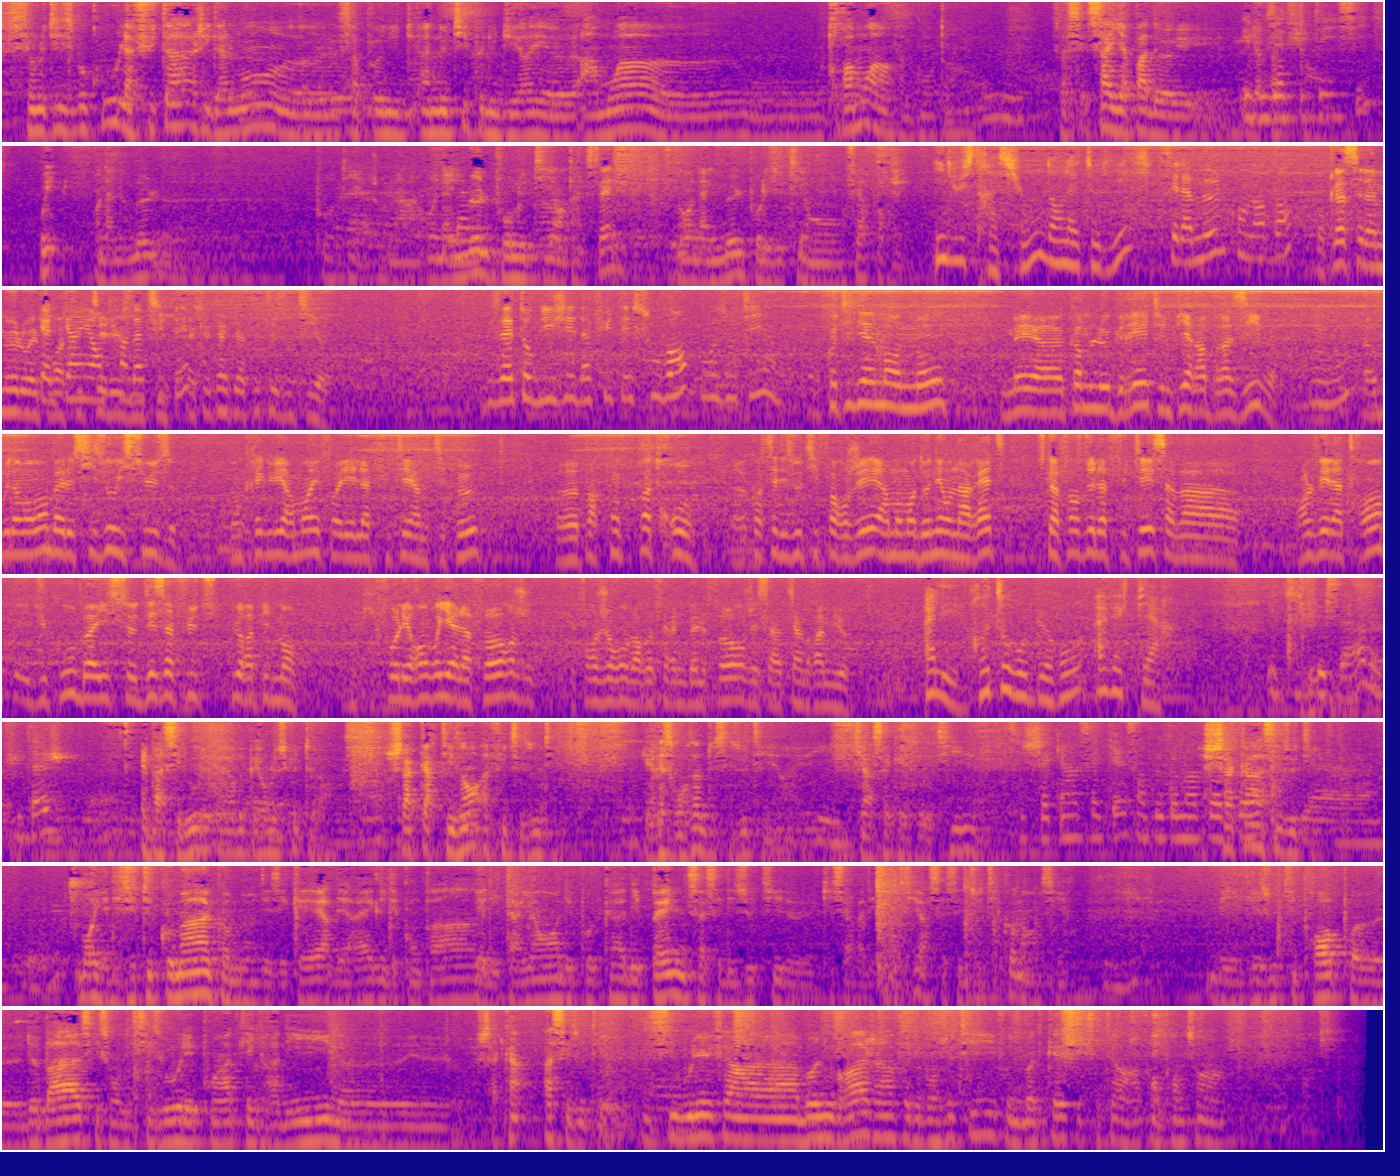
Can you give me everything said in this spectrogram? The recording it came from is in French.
si on l'utilise beaucoup. L'affûtage également, euh, ça peut, un outil peut nous durer un mois ou trois mois en fin de compte. Hein. Ça il n'y a pas de. Et vous affûtez ici? Oui, on a nos meules pour outillage. On a, on a une meule pour l'outil en tungstène et on a une meule pour les outils en fer forgé. Illustration dans l'atelier. C'est la meule qu'on entend Donc là, c'est la meule, ouais, Quelqu'un pour est en affûter train les outils. d'affûter Il y a quelqu'un qui affûte les outils. ouais. Vous êtes obligé d'affûter souvent vos outils Quotidiennement, non, mais euh, comme le grès est une pierre abrasive, Mhm. euh, au bout d'un moment, bah, le ciseau il s'use. Donc régulièrement, il faut aller l'affûter un petit peu. Euh, par contre, pas trop. Euh, quand c'est des outils forgés, à un moment donné, on arrête, parce qu'à force de l'affûter, ça va enlever la trempe et du coup, bah, ils se désaffûtent plus rapidement. Donc il faut les renvoyer à la forge. Le forgeron va refaire une belle forge et ça tiendra mieux. Allez, retour au bureau avec Pierre. Et qui fait ça, l'affûtage? Et ben c'est nous les tailleurs de pierre, le sculpteur. Chaque artisan affûte ses outils. Il est responsable de ses outils. hein. Il tient sa caisse d'outils. C'est chacun à sa caisse, un peu comme un Chacun a ses outils. Il y a- Bon, il y a des outils communs comme des équerres, des règles, des compas. Il y a des taillants, des polkas, des peignes. Ça, c'est des outils de- qui servent à dégrossir. Ça, c'est des outils communs aussi. hein. Mais les outils propres euh, de base, qui sont les ciseaux, les pointes, les gradines, euh, chacun a ses outils. Si vous voulez faire un bon ouvrage, il faut des bons outils, il faut une bonne caisse, etc. Il faut en prendre soin. hein.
